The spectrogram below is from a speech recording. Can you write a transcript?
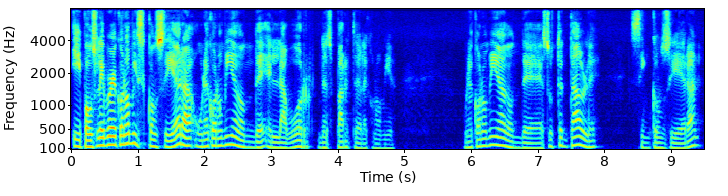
y Post-Labor Economics considera una economía donde el labor no es parte de la economía. Una economía donde es sustentable sin considerar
